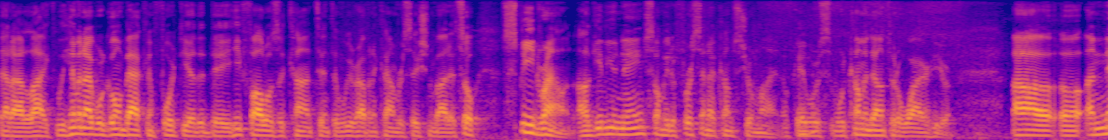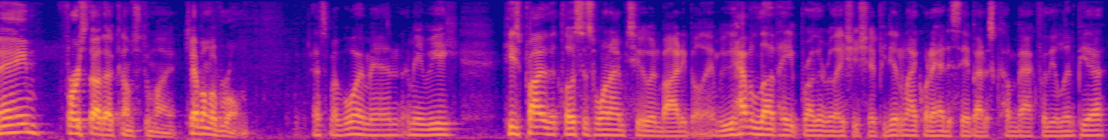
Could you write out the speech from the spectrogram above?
that I liked. We, him and I were going back and forth the other day. He follows the content, and we were having a conversation about it. So, speed round. I'll give you names. Tell me the first thing that comes to your mind. Okay, we're, we're coming down to the wire here. Uh, uh, a name, first thought that comes to mind. Kevin Levrone. That's my boy, man. I mean, we he's probably the closest one I'm to in bodybuilding. I mean, we have a love-hate brother relationship. He didn't like what I had to say about his comeback for the Olympia,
